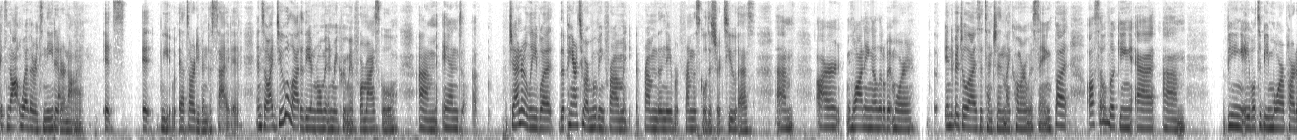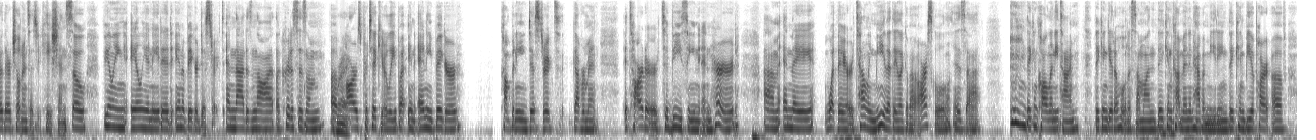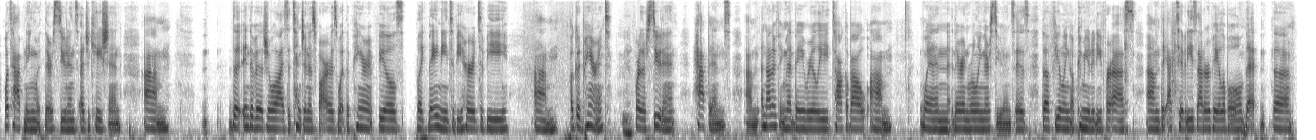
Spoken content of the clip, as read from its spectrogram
it's not whether it's needed or not. It's it we that's already been decided. And so I do a lot of the enrollment and recruitment for my school, um, and. Uh, generally what the parents who are moving from from the neighbor from the school district to us um, are wanting a little bit more individualized attention like homer was saying but also looking at um, being able to be more a part of their children's education so feeling alienated in a bigger district and that is not a criticism of Right. ours particularly but in any bigger company, district, government, it's harder to be seen and heard. Um, and they, what they are telling me that they like about our school is that they can call anytime. They can get a hold of someone. They can come in and have a meeting. They can be a part of what's happening with their students' education. Um, the individualized attention as far as what the parent feels like they need to be heard to be um, a good parent for their student happens. Um, another thing that they really talk about um, when they're enrolling their students is the feeling of community for us, um, the activities that are available, that the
